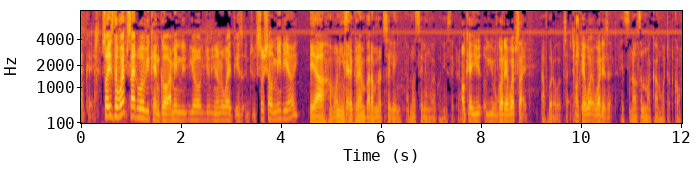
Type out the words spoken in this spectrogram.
okay. So is the website where we can go? I mean, you're, you you know what is social media? Yeah, I'm on Okay. Instagram, but I'm not selling. I'm not selling work on Instagram. Okay, you you've got a website. I've got a website. Okay, well. what, what is it? It's nelsonmakamo.com.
